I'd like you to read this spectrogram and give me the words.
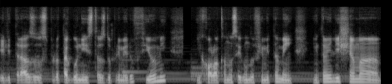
Ele traz os protagonistas do primeiro filme e coloca no segundo filme também. Então ele chama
